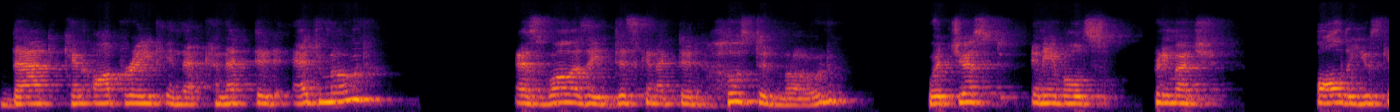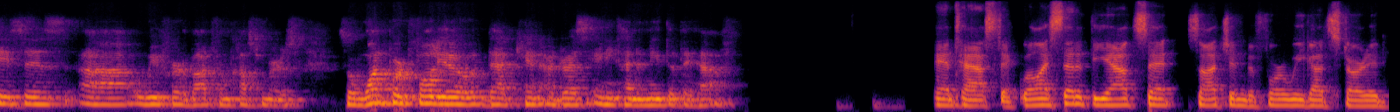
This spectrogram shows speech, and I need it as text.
that can operate in that connected edge mode, as well as a disconnected hosted mode, which just enables pretty much all the use cases uh, we've heard about from customers. So one portfolio that can address any kind of need that they have. Fantastic. Well, I said at the outset, Sachin, before we got started,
